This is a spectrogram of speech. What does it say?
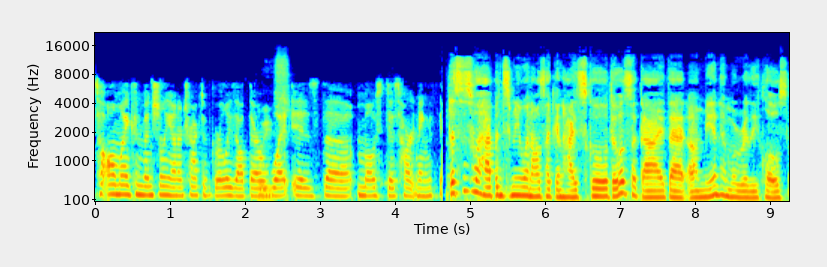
To all my conventionally unattractive girlies out there, Please. what is the most disheartening thing? This is what happened to me when I was like in high school. There was a guy that um, me and him were really close.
